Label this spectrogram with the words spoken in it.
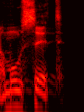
I'm all set.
